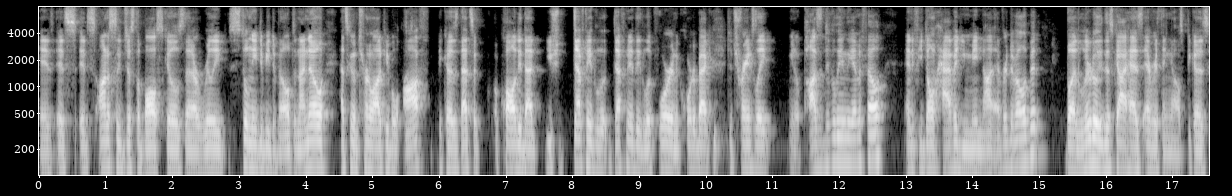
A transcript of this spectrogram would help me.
it, it's it's honestly just the ball skills that are really still need to be developed. And I know that's going to turn a lot of people off because that's a, a quality that you should definitely definitely look for in a quarterback to translate you know positively in the NFL. And if you don't have it, you may not ever develop it. But literally, this guy has everything else because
